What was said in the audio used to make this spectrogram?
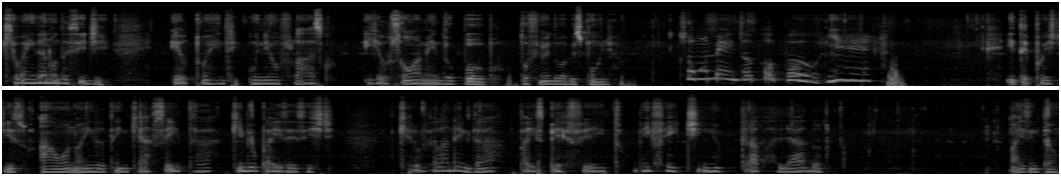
que eu ainda não decidi. Eu tô entre União Flasco e eu sou um amendo bobo do filme do Bob Esponja. Sou um amendo bobo, yeah. E depois disso, a ONU ainda tem que aceitar que meu país existe. Quero vê-la negar. País perfeito, bem feitinho, trabalhado. Mas então,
